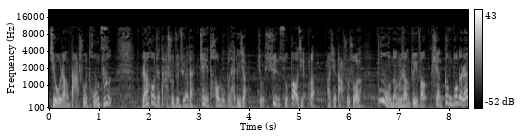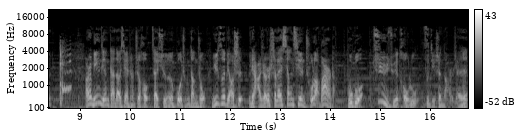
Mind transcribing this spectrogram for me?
就让大叔投资，然后这大叔就觉得这套路不太对劲，就迅速报警了。而且大叔说了，不能让对方骗更多的人。而民警赶到现场之后，在询问过程当中，女子表示俩人是来相亲处老伴的，不过拒绝透露自己是哪儿人，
